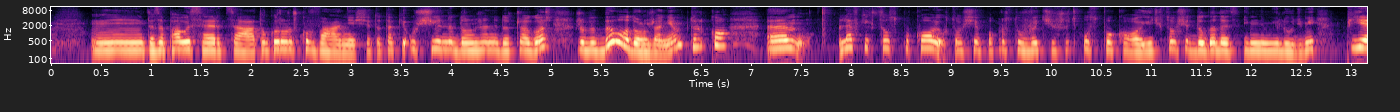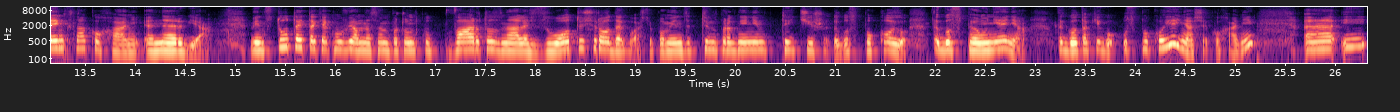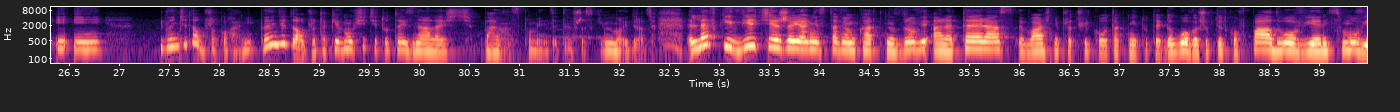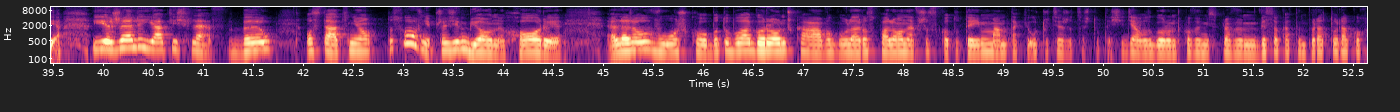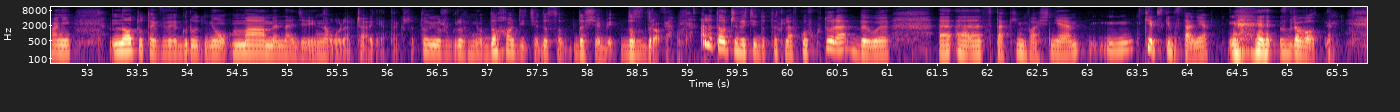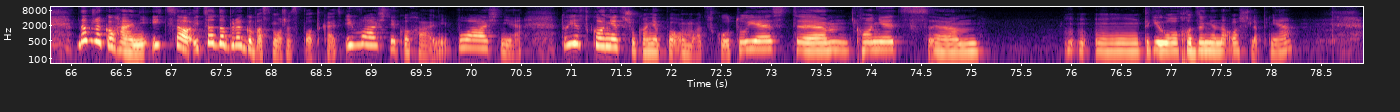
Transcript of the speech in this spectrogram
te zapały serca, to gorączkowanie się, to takie usilne dążenie do czegoś, żeby było dążeniem, tylko lewki chcą spokoju, chcą się po prostu wyciszyć, uspokoić, chcą się dogadać z innymi ludźmi. Piękna, kochani, energia. Więc tutaj, tak jak mówiłam na samym początku, warto znaleźć złoty środek właśnie pomiędzy tym pragnieniem tej ciszy, tego spokoju, tego spełnienia, tego takiego uspokojenia się, kochani. E, I, i, i, i będzie dobrze, kochani, będzie dobrze. Takie musicie tutaj znaleźć balans pomiędzy tym wszystkim, moi drodzy. Lewki, wiecie, że ja nie stawiam kart na zdrowie, ale teraz właśnie przed chwilką tak mi tutaj do głowy szybciutko wpadło, więc mówię, jeżeli jakiś lew był ostatnio dosłownie przeziębiony, chory, leżał w łóżku, bo to była gorączka, w ogóle rozpalone wszystko tutaj, mam takie uczucie, że coś tutaj się działo z gorączkowymi sprawami, wysoka temperatura, kochani, no tutaj w grudniu mamy nadzieję na uleczenie, także to już w grudniu dochodzicie do, do siebie, do zdrowia, ale to oczywiście do tych lewków, które były e, e, w takim właśnie mm, kiepskim stanie zdrowotnym. Dobrze, kochani, i co? I co dobrego Was może spotkać? I właśnie, kochani, właśnie, tu jest koniec szukania po omacku, tu jest koniec mm, mm, takiego chodzenia na oślep, nie?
